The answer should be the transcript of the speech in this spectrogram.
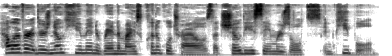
However, there's no human randomized clinical trials that show these same results in people.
